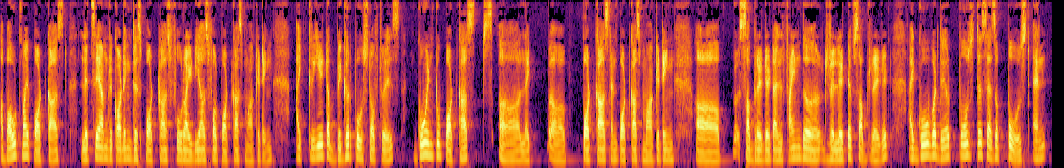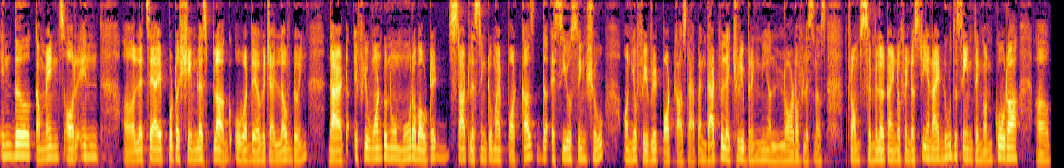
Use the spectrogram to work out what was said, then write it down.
about my podcast. Let's say i'm recording this podcast four ideas for podcast marketing. I create a bigger post of this go into podcasts uh, like uh, podcast and podcast marketing uh, subreddit. I'll find the relative subreddit. I go over there post this as a post and in the comments or in uh, let's say i put a shameless plug over there which i love doing that if you want to know more about it, start listening to my podcast, The SEO Singh Show, on your favorite podcast app. And that will actually bring me a lot of listeners from similar kind of industry. And I do the same thing on Quora. Uh,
